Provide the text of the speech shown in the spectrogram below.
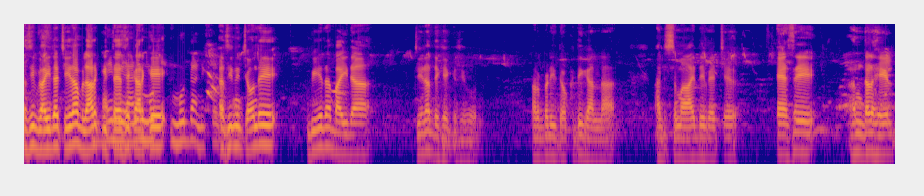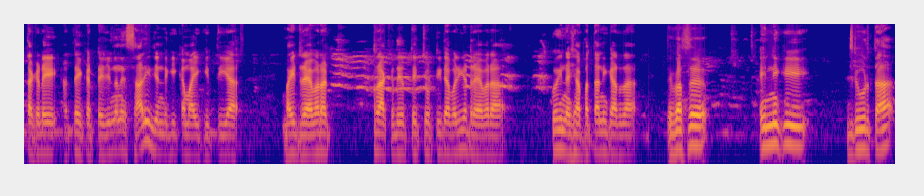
ਅਸੀਂ ਬਾਈ ਦਾ ਚਿਹਰਾ ਬਲਰ ਕੀਤਾ ਇਸੇ ਕਰਕੇ ਮੁੱਢਾ ਨਿਕਲ ਅਸੀਂ ਨਹੀਂ ਚਾਹੁੰਦੇ ਵੀ ਇਹਦਾ ਬਾਈ ਦਾ ਚਿਹਰਾ ਦਿਖੇ ਕਿਸੇ ਹੋਰ। ਪਰ ਬੜੀ ਦੁੱਖ ਦੀ ਗੱਲ ਆ ਅੱਜ ਸਮਾਜ ਦੇ ਵਿੱਚ ਐਸੇ ਅੰਦੜ ਹੇਲ ਤਕੜੇ ਹੱਟੇ ਕੱਟੇ ਜਿਨ੍ਹਾਂ ਨੇ ਸਾਰੀ ਜ਼ਿੰਦਗੀ ਕਮਾਈ ਕੀਤੀ ਆ। ਬਾਈ ਡਰਾਈਵਰ ਆ ਟਰੱਕ ਦੇ ਉੱਤੇ ਚੋਟੀ ਦਾ ਵਧੀਆ ਡਰਾਈਵਰ ਆ ਕੋਈ ਨਸ਼ਾ ਪੱਤਾ ਨਹੀਂ ਕਰਦਾ। ਤੇ ਬਸ ਇੰਨੀ ਕੀ ਜ਼ਰੂਰਤ ਆ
